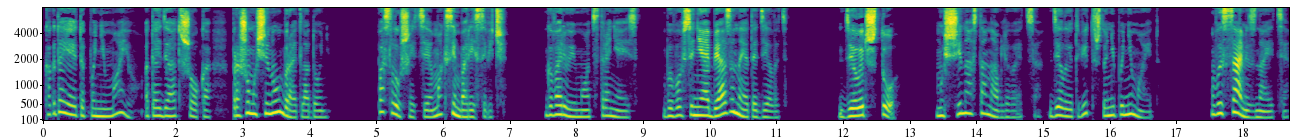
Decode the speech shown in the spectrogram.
Когда я это понимаю, отойдя от шока, прошу мужчину убрать ладонь. «Послушайте, Максим Борисович», — говорю ему, отстраняясь, — «вы вовсе не обязаны это делать». «Делать что?» Мужчина останавливается, делает вид, что не понимает. «Вы сами знаете,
